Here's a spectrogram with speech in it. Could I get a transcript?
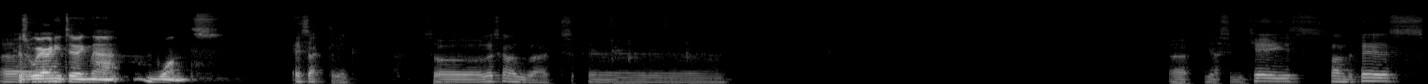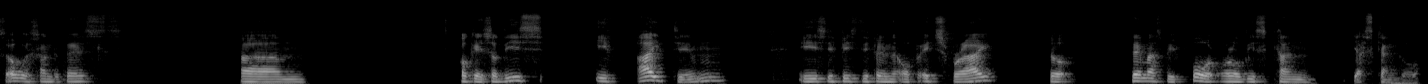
Because we're Uh, only doing that once. Exactly. So let's gonna do that. Uh, uh, just in case, run the test. Always run the test. Um. Okay, so this if item is if it's different of Aged Brie. So same as before, all of this can just can go.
